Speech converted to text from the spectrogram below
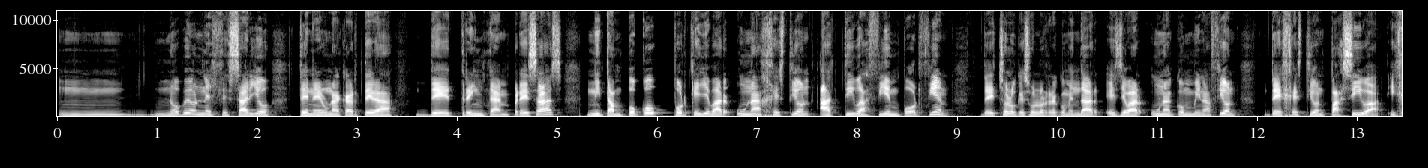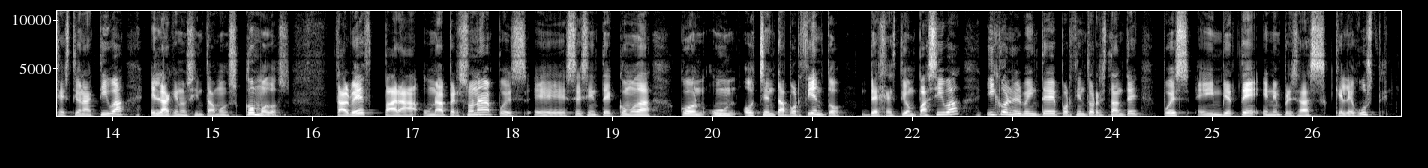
mm, no veo necesario tener una cartera de 30 empresas, ni tampoco por qué llevar una gestión activa 100%. De hecho, lo que suelo recomendar es llevar una combinación de gestión pasiva y gestión activa en la que nos sintamos cómodos. Tal vez para una persona pues eh, se siente cómoda con un 80% de gestión pasiva y con el 20% restante pues eh, invierte en empresas que le gusten.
